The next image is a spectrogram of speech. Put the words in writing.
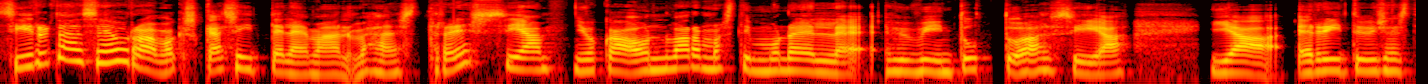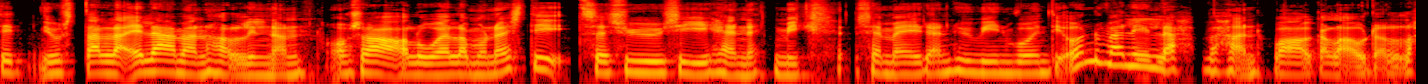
Siirrytään seuraavaksi käsittelemään vähän stressiä, joka on varmasti monelle hyvin tuttu asia ja erityisesti just tällä elämänhallinnan osa-alueella monesti se syy siihen, että miksi se meidän hyvinvointi on välillä vähän vaakalaudalla.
